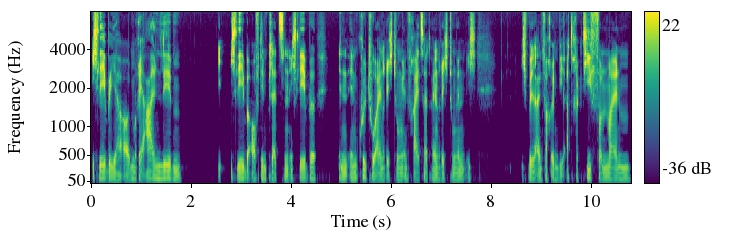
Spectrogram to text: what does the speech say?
ich lebe ja im realen Leben. Ich lebe auf den Plätzen, ich lebe in, in Kultureinrichtungen, in Freizeiteinrichtungen. Ich, ich will einfach irgendwie attraktiv von meinem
